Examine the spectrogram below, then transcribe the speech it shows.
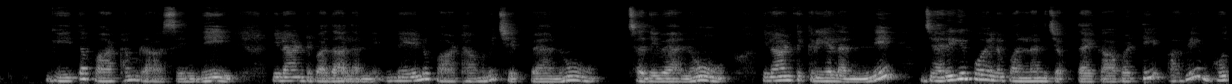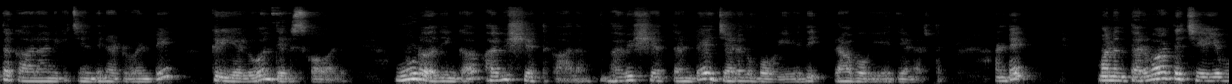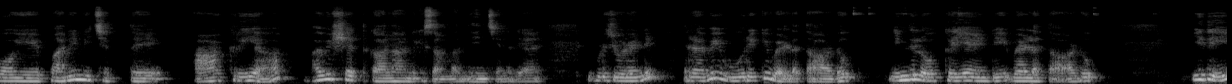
గీత పాఠం రాసింది. ఇలాంటి పదాలన్నీ నేను పాఠమును చెప్పాను చదివాను. ఇలాంటి క్రియలన్నీ జరిగిపోయిన పనులని చెప్తాయి కాబట్టి అవి భూతకాలానికి చెందినటువంటి క్రియలు అని తెలుసుకోవాలి. మూడోది ఇంకా భవిష్యత్ కాలం. భవిష్యత్ అంటే జరగబోయేది రాబోయేది అని అర్థం. అంటే మనం తర్వాత చేయబోయే పనిని చెప్తే ఆ క్రియ భవిష్యత్ కాలానికి సంబంధించినది అని. ఇప్పుడు చూడండి రవి ఊరికి వెళతాడు ఇందులో క్రియ ఏంటి? వెళతాడు ఇది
